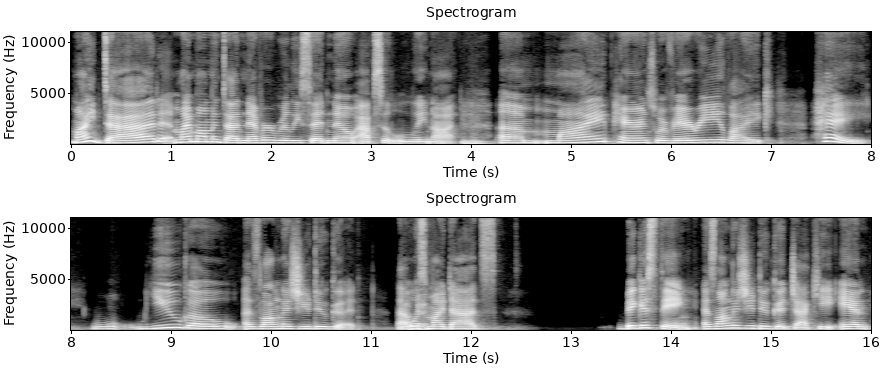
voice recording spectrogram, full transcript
my dad, my mom and dad never really said no, absolutely not. Um, my parents were very like, hey, w- you go as long as you do good. That was my dad's biggest thing as long as you do good jackie. And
